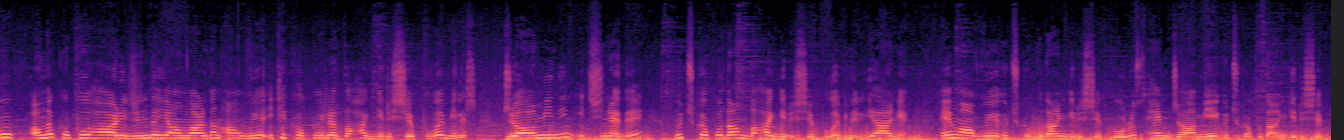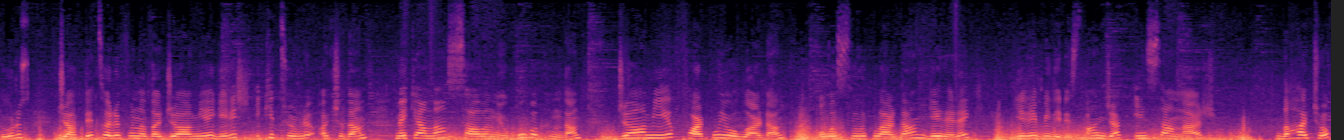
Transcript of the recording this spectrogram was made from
bu ana kapı haricinde yanlardan avluya iki kapıyla daha giriş yapılabilir. Caminin içine de üç kapıdan daha giriş yapılabilir. Yani hem avluya üç kapıdan giriş yapıyoruz hem camiye üç kapıdan giriş yapıyoruz. Cadde tarafına da camiye geliş iki türlü açıdan, mekandan sağlanıyor. Bu bakımdan camiye farklı yollardan, olasılıklardan gelerek girebiliriz. Ancak insanlar daha çok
